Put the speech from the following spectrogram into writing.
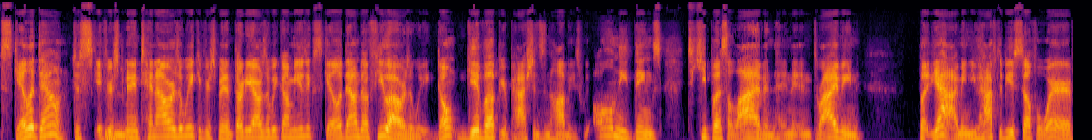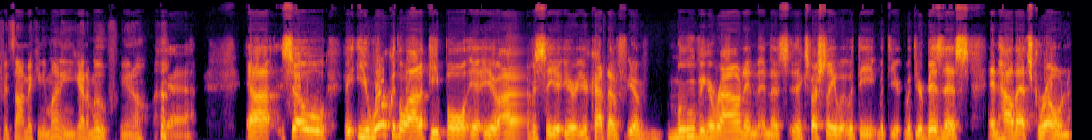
Scale it down. Just if you're mm-hmm. spending 10 hours a week if you're spending 30 hours a week on music scale it down to a few hours a week. Don't give up your passions and hobbies. We all need things to keep us alive and, and, and thriving. But yeah i mean you have to be self-aware. If it's not making you money you got to move you know? Yeah uh, so you work with a lot of people. You know, obviously you're, you're kind of you know moving around in, in this, especially with the with your with your business and how that's grown.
